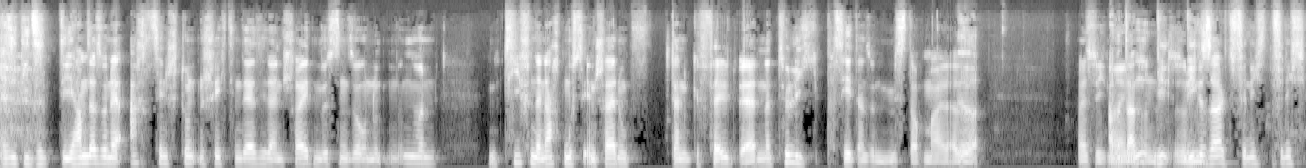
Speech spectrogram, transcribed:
Also die, die, haben da so eine 18-Stunden-Schicht, in der sie da entscheiden müssen, so und irgendwann im Tiefen der Nacht muss die Entscheidung dann gefällt werden. Natürlich passiert dann so ein Mist auch mal. Also, Ja. weißt du, ich Aber meine, dann, und wie, wie gesagt, finde ich, finde ich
